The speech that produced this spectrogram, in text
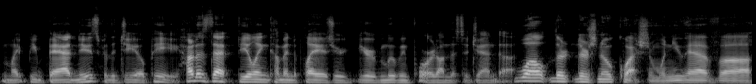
might be bad news for the GOP. How does that feeling come into play as you're you're moving forward on this agenda? Well, there, there's no question when you have uh,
